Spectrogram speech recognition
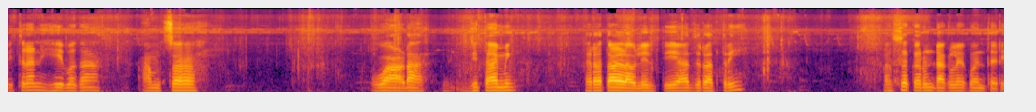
मित्रांनो हे बघा आमचा वाडा जिथं आम्ही रताळ लावलेलं ते आज रात्री असं करून टाकलं कोणतरी.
